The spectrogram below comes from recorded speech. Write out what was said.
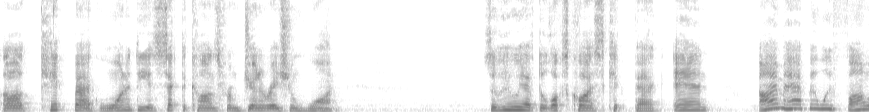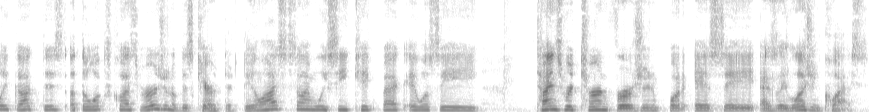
uh, Kickback, one of the Insecticons from Generation 1. So here we have Deluxe Class Kickback, and I'm happy we finally got this a Deluxe Class version of this character. The last time we see Kickback, it was a Titans Return version, but as a as a Legend class.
